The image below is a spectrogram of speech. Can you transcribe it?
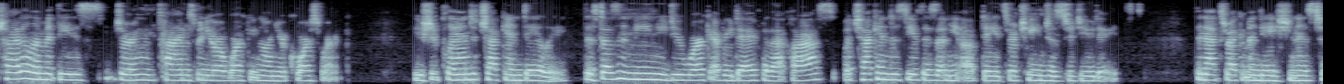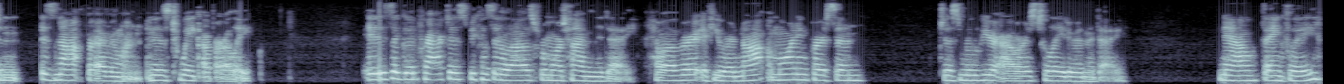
Try to limit these during times when you are working on your coursework. You should plan to check in daily. This doesn't mean you do work every day for that class, but check in to see if there's any updates or changes to due dates. The next recommendation is to is not for everyone and is to wake up early. It is a good practice because it allows for more time in the day. However, if you are not a morning person, just move your hours to later in the day. Now, thankfully,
